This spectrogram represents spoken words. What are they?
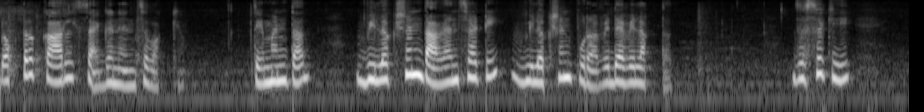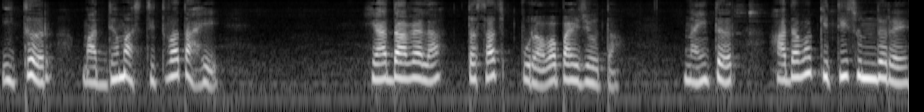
डॉक्टर कार्ल सॅगन यांचं वाक्य. ते म्हणतात विलक्षण दाव्यांसाठी विलक्षण पुरावे द्यावे लागतात. जसं की इतर माध्यम अस्तित्वात आहे. ह्या दाव्याला तसाच पुरावा पाहिजे होता. नाहीतर हा दावा किती सुंदर आहे.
